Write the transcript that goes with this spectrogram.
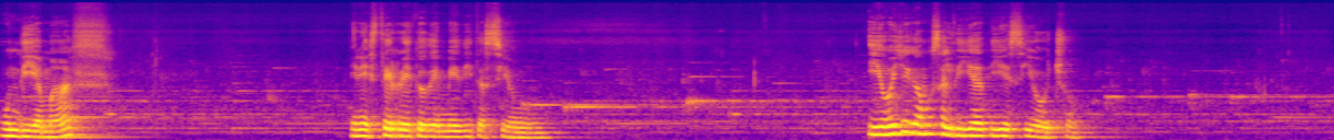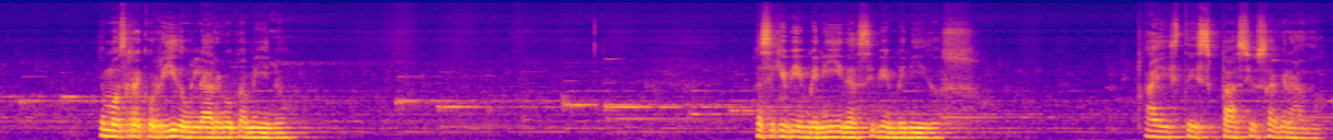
un día más en este reto de meditación. Y hoy llegamos al día 18. Hemos recorrido un largo camino. Así que bienvenidas y bienvenidos a este espacio sagrado.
